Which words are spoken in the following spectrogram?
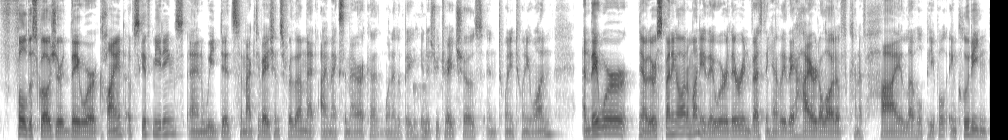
full disclosure, they were a client of Skift meetings, and we did some activations for them at IMEX America, one of the big mm-hmm. industry trade shows in 2021 and they were you know they were spending a lot of money they were they were investing heavily they hired a lot of kind of high level people including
